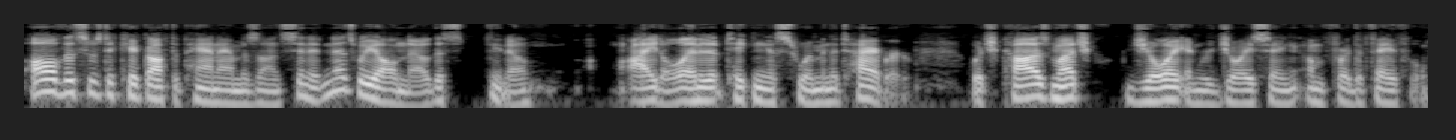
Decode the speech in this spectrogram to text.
All this was to kick off the Pan Amazon Synod, and as we all know, this, you know, idol ended up taking a swim in the Tiber, which caused much joy and rejoicing um, for the faithful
